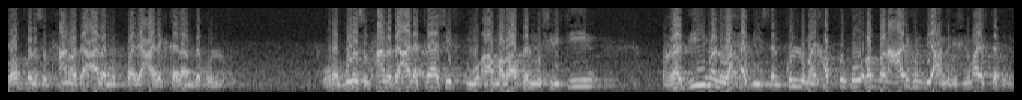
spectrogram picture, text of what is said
ربنا سبحانه وتعالى مطلع على الكلام ده كله. وربنا سبحانه وتعالى كاشف مؤامرات المشركين غديما وحديثا. كل ما يخططوا ربنا عارفهم بيعمل شنو؟ ما يفتكرون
